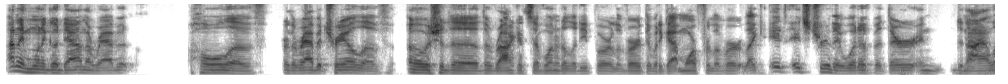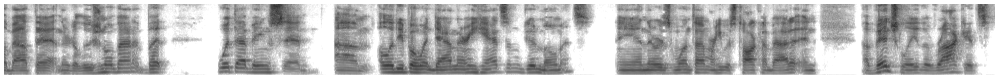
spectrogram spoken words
I don't even want to go down the rabbit hole of or the rabbit trail of oh, should the the Rockets have wanted a Oladipo or LeVert? They would have got more for LeVert. Like, it, it's true they would have, but they're in denial about that and they're delusional about it. But with that being said, um, Oladipo went down there. He had some good moments, and there was one time where he was talking about it and Eventually, the Rockets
